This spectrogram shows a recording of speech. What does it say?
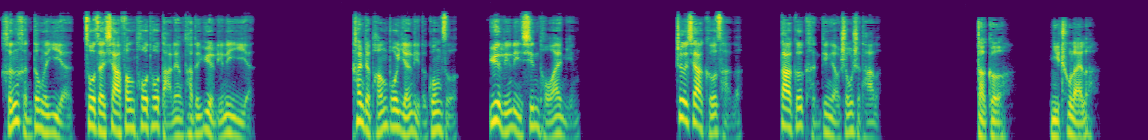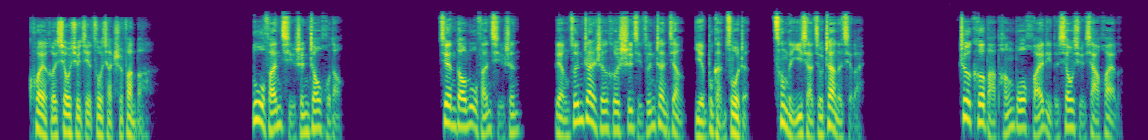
狠狠瞪了一眼坐在下方偷偷打量他的岳琳琳一眼。看着庞博眼里的光泽，岳琳琳心头哀鸣。这下可惨了，大哥肯定要收拾他了。大哥，你出来了，快和萧雪姐坐下吃饭吧。陆凡起身招呼道。见到陆凡起身，两尊战神和十几尊战将也不敢坐着，蹭的一下就站了起来。这可把庞博怀里的萧雪吓坏了，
